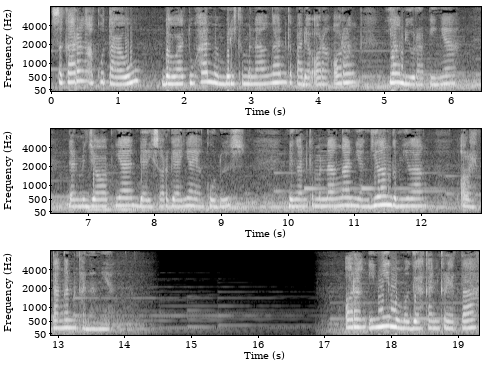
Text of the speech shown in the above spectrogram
Sekarang aku tahu bahwa Tuhan memberi kemenangan kepada orang-orang yang diurapinya dan menjawabnya dari sorganya yang kudus dengan kemenangan yang gilang gemilang oleh tangan kanannya. Orang ini memegahkan kereta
